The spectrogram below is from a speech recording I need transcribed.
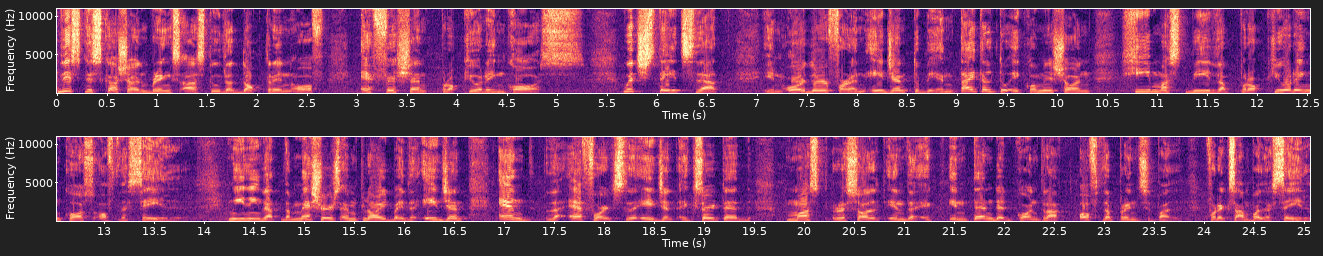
This discussion brings us to the doctrine of efficient procuring cause, which states that in order for an agent to be entitled to a commission, he must be the procuring cause of the sale meaning that the measures employed by the agent and the efforts the agent exerted must result in the intended contract of the principal, for example, a sale.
